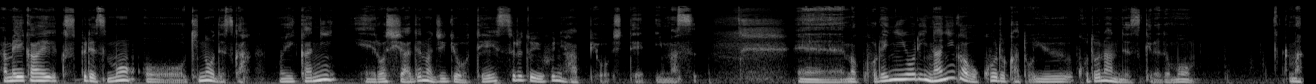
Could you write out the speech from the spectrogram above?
アメリカエクスプレスも昨日ですか、6日にロシアでの事業を停止するというふうに発表しています。えー、まあ、これにより何が起こるかということなんですけれども、まあ、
